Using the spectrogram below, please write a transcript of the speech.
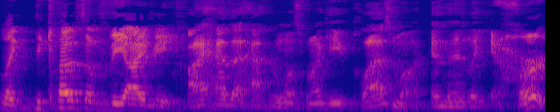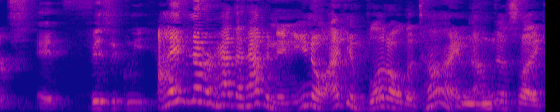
like because of the IV. I had that happen once when I gave plasma, and then like it hurts. It physically. I've never had that happen, and you know I give blood all the time. I'm Mhm. just like,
